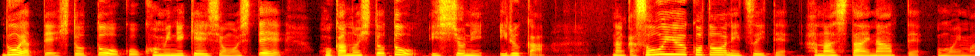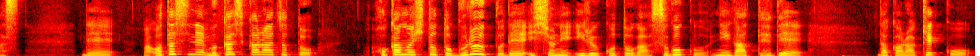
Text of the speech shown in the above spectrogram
どうやって人とこうコミュニケーションをして、他の人と一緒にいるか、なんかそういうことについて話したいなって思います。で、まあ、私ね、昔からちょっと他の人とグループで一緒にいることがすごく苦手で、だから結構、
